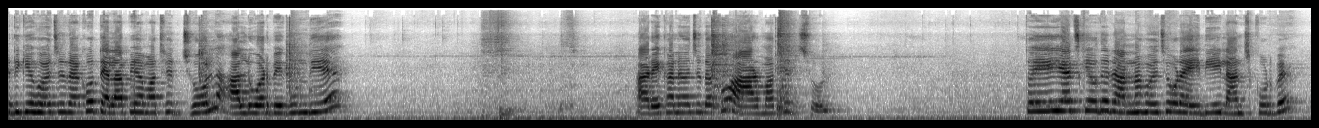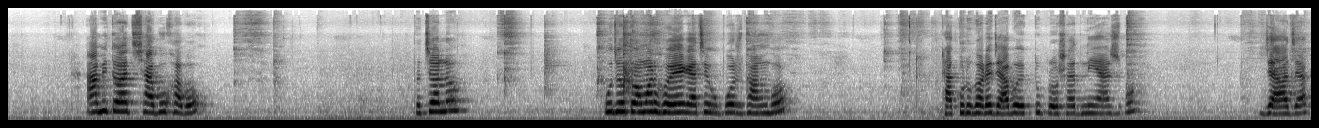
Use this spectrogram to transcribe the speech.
এদিকে হয়েছে দেখো তেলাপিয়া মাছের ঝোল, আলু আর বেগুন দিয়ে। আর এখানে হচ্ছে দেখো আর মাছের ঝোল। তো এই আজকে ওদের রান্না হয়েছে, ওরা এই দিয়েই লাঞ্চ করবে। আমি তো আজ সাবু খাব। তো চলো, পুজো তো আমার হয়ে গেছে, উপোস ভাঙবো। ঠাকুর ঘরে যাব, একটু প্রসাদ নিয়ে আসব। যা যাক।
